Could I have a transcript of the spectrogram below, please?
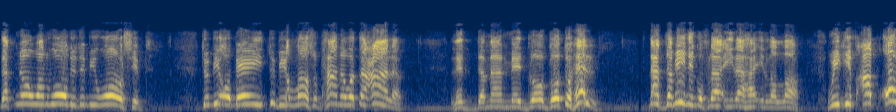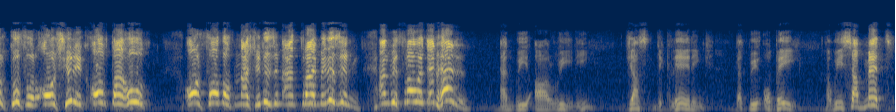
That no one worthy to be worshipped, to be obeyed, to be Allah subhanahu wa ta'ala. Let the man made law go to hell. That's the meaning of La ilaha illallah. We give up all kufr, all shirk, all taghut, all form of nationalism and tribalism, and we throw it in hell. And we are really just declaring that we obey and we submit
